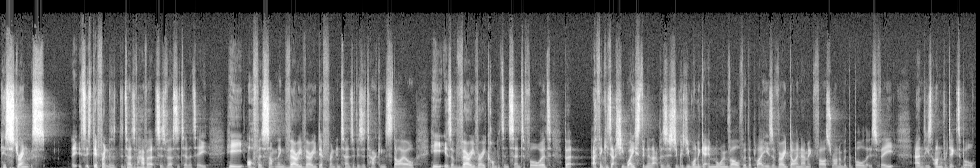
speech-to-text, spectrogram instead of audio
his strengths. It's, it's different in terms of Havertz's versatility. He offers something very, very different in terms of his attacking style. He is a very, very competent centre forward, but I think he's actually wasted in that position because you want to get him more involved with the play. He's a very dynamic, fast runner with the ball at his feet, and he's unpredictable,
